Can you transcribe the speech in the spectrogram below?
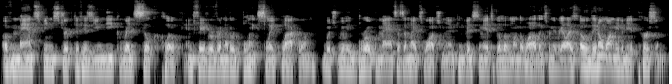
of Mance being stripped of his unique red silk cloak in favor of another blank slate black one, which really broke Mance as a Night's Watchman and convinced him he had to go live among the wildlings when he realized, oh, they don't want me to be a person.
